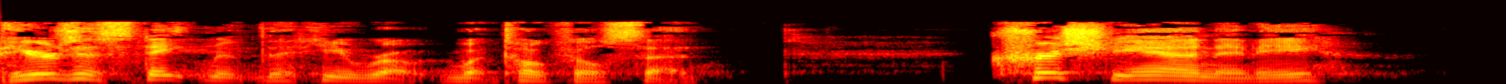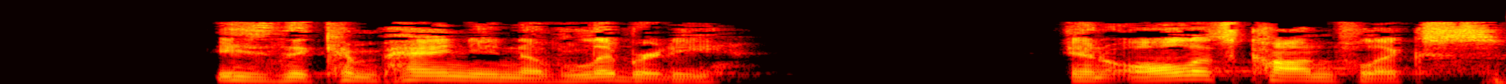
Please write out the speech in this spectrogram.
here's a statement that he wrote. What Tocqueville said: Christianity is the companion of liberty in all its conflicts,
